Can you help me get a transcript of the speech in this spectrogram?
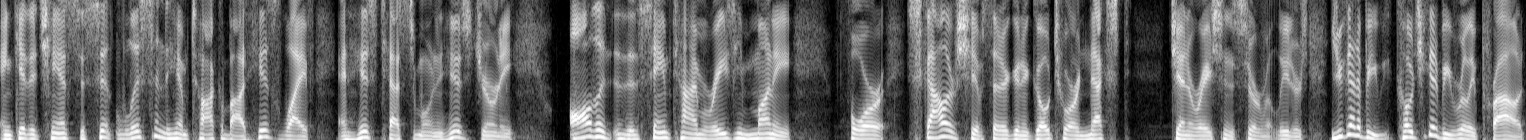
and get a chance to sit listen to him talk about his life and his testimony and his journey, all the, at the same time raising money for scholarships that are going to go to our next generation of servant leaders. You got to be, coach, you got to be really proud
